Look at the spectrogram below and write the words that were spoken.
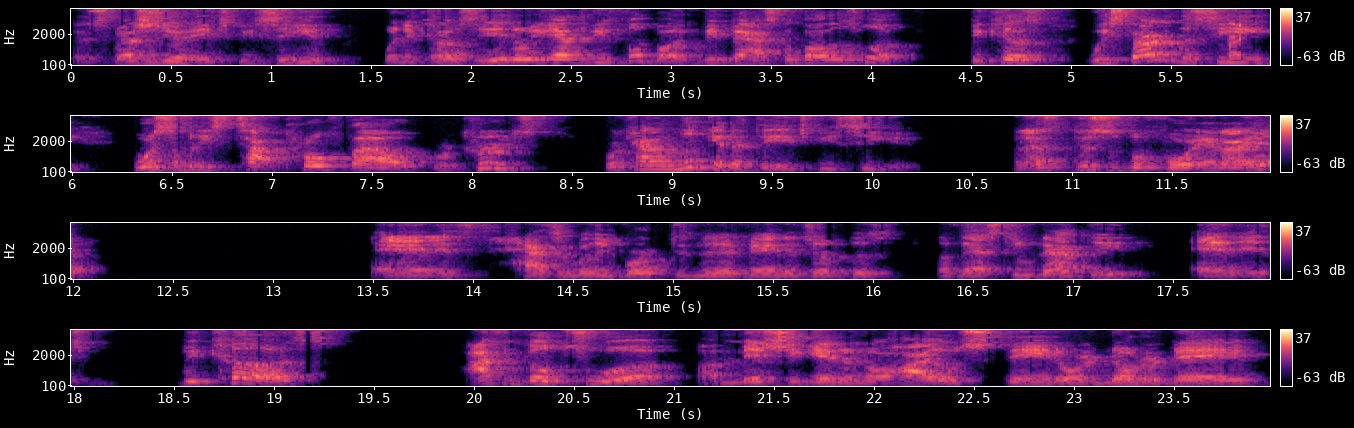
especially mm-hmm. at HBCU. When it comes to you know, you have to be football, it can be basketball as well. Because we started to see right. where some of these top profile recruits were kind of looking at the HBCU. And that's this is before NIL. And it hasn't really worked in the advantage of this of that student athlete. And it's because I can go to a, a Michigan, an Ohio State, or a Notre Dame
